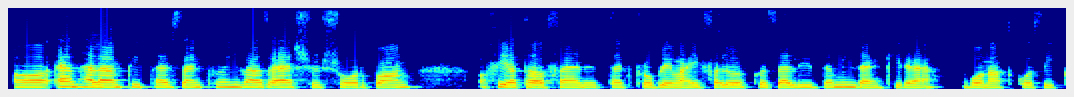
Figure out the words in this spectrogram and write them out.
a. Helen Petersen könyve az elsősorban a fiatal felnőttek problémái felől közelít, de mindenkire vonatkozik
